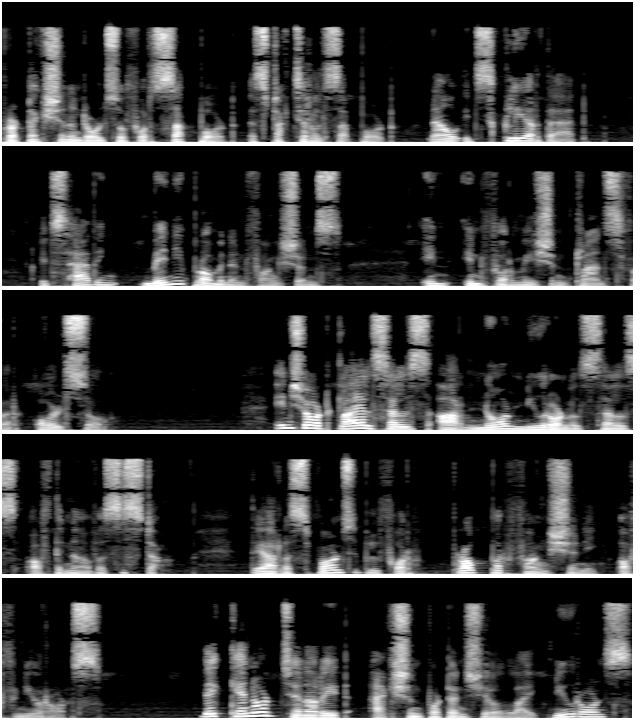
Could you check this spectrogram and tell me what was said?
protection and also for support, structural support. Now it's clear that it's having many prominent functions in information transfer also. In short, glial cells are non-neuronal cells of the nervous system. They are responsible for proper functioning of neurons. They cannot generate action potential like neurons.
